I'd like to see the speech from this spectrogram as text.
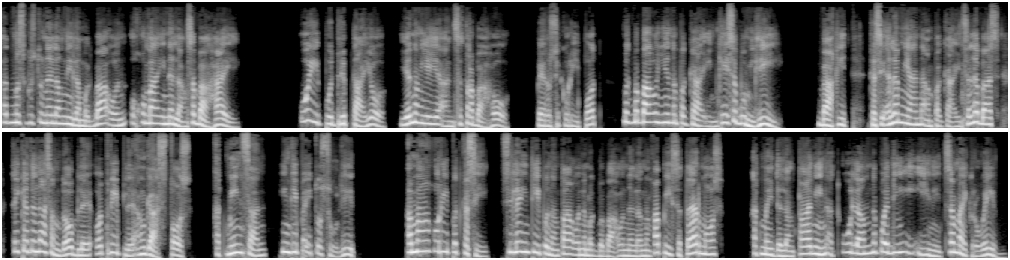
at mas gusto na lang nilang magbaon o kumain na lang sa bahay. Uy, food trip tayo. Yan ang yayaan sa trabaho. Pero si Kuripot, magbabaon niya ng pagkain kaysa bumili. Bakit? Kasi alam niya na ang pagkain sa labas ay kadalasang doble o triple ang gastos at minsan hindi pa ito sulit. Ang mga kuripot kasi, sila yung tipo ng tao na magbabaon na lang ng kape sa thermos at may dalang kanin at ulam na pwedeng iinit sa microwave.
